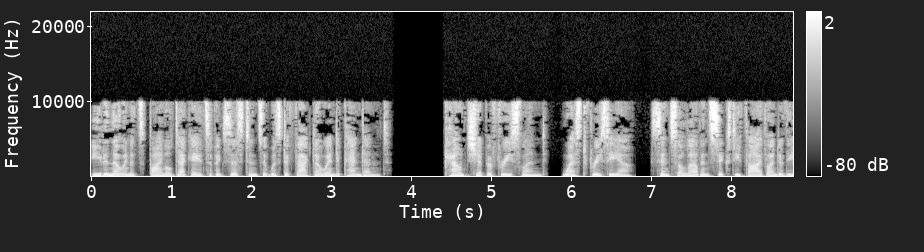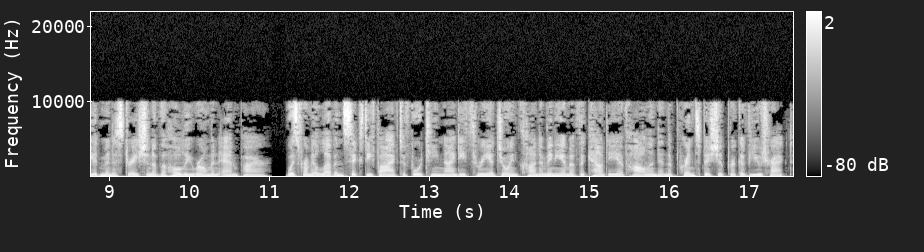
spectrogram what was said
even though in its final decades of existence it was de facto independent. Countship of Friesland, West Frisia, since 1165 under the administration of the Holy Roman Empire, was from 1165 to 1493 a joint condominium of the County of Holland and the Prince Bishopric of Utrecht,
